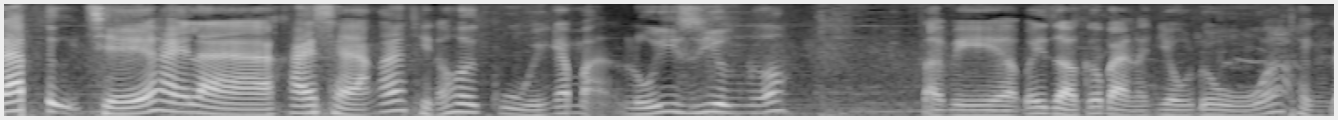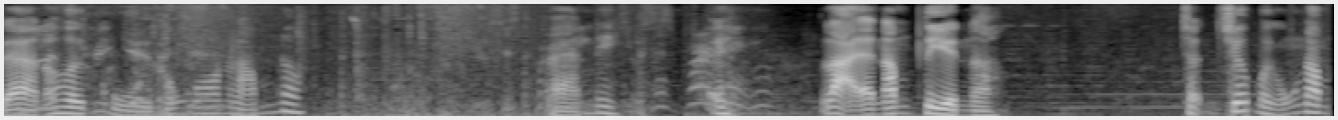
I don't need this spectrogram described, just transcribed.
giáp tự chế hay là khai sáng ấy thì nó hơi củi anh em ạ lối riêng nữa. Tại vì à, bây giờ cơ bản là nhiều đồ á thành ra nó hơi củi không ngon lắm đâu. Bán đi. Ê, lại là năm tiền à? Trận trước mình cũng năm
